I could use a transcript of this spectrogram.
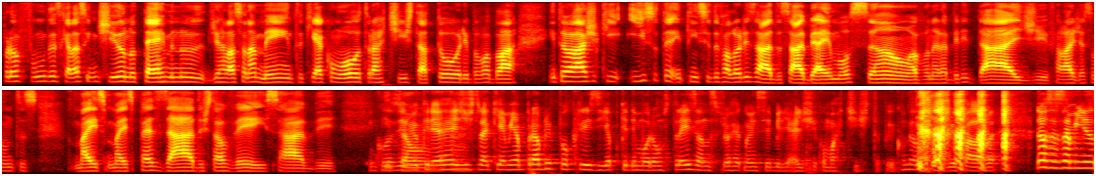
profundas que ela sentiu no término de relacionamento, que é com outro artista, ator e blá blá blá. Então eu acho que isso tem, tem sido valorizado, sabe? A emoção, a vulnerabilidade, falar de assuntos mais, mais pesados, talvez, sabe? Inclusive, Então, eu queria é. registrar aqui a minha própria hipocrisia, porque demorou uns três anos pra eu reconhecer Billie Eilish como artista. Porque quando ela surgiu, eu falava, nossa, essa menina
